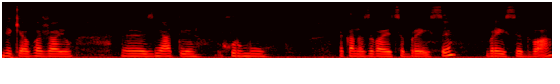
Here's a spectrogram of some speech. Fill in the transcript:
як я вважаю, е, зняти хурму, яка називається Брейсе. Брейсе 2.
